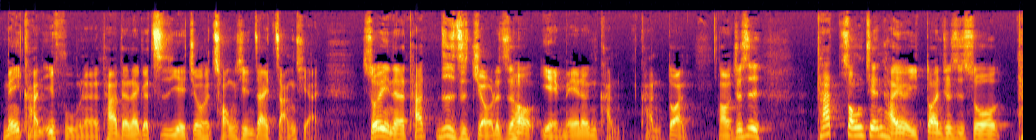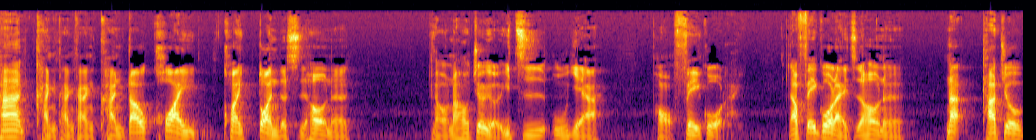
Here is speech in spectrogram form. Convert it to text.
每砍一幅呢，它的那个枝叶就会重新再长起来，所以呢，它日子久了之后也没人砍砍断，好，就是它中间还有一段，就是说它砍砍砍砍到快快断的时候呢，哦，然后就有一只乌鸦，好飞过来。然后飞过来之后呢，那他就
